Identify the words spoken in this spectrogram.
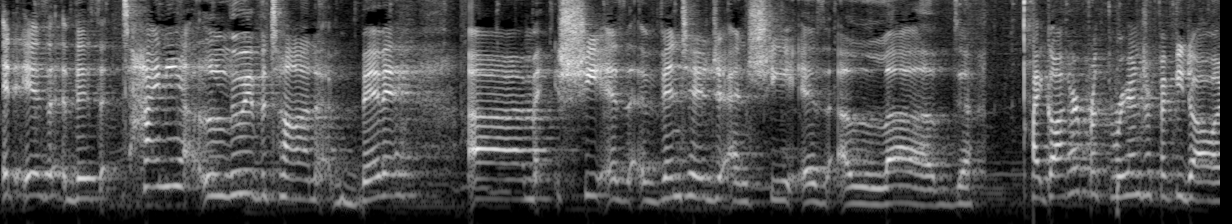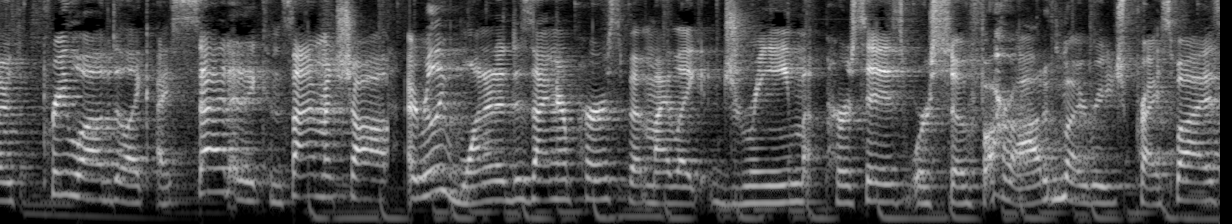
It is this tiny Louis Vuitton baby. Um, she is vintage and she is loved. I got her for $350, pre-loved, like I said, at a consignment shop. I really wanted a designer purse, but my like dream purses were so far out of my reach price-wise,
